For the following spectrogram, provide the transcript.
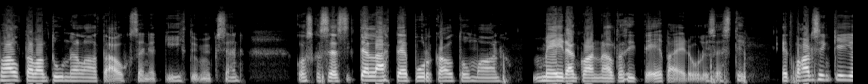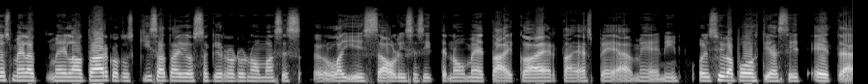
valtavan tunnelatauksen ja kiihtymyksen, koska se sitten lähtee purkautumaan meidän kannalta sitten epäedullisesti. Et varsinkin jos meillä, meillä on tarkoitus kisata jossakin rodunomaisessa lajissa, oli se sitten Nome tai KR tai SPM, niin olisi hyvä pohtia siitä, että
